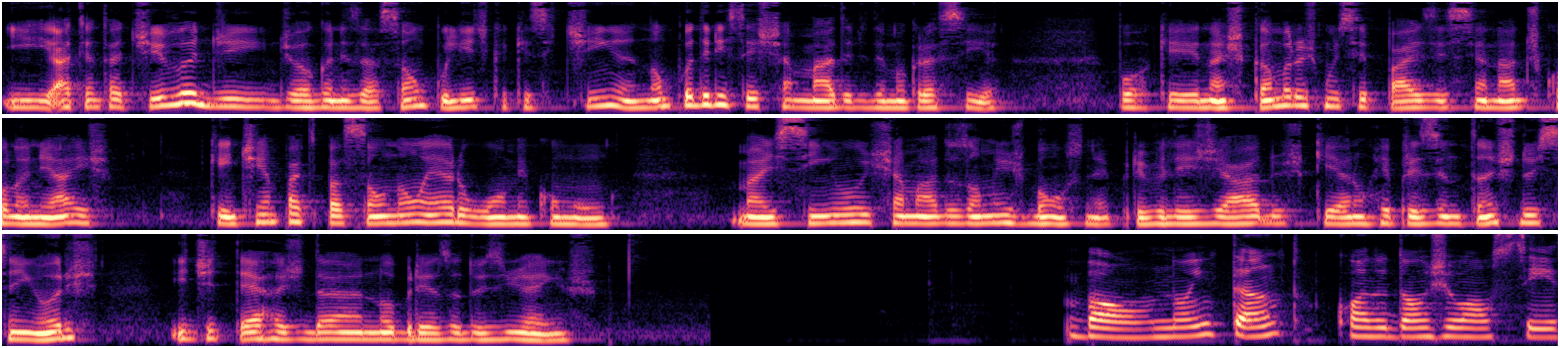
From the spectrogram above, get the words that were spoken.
E a tentativa de, de organização política que se tinha não poderia ser chamada de democracia, porque nas câmaras municipais e senados coloniais, quem tinha participação não era o homem comum, mas sim os chamados homens bons, né, privilegiados, que eram representantes dos senhores e de terras da nobreza dos engenhos. Bom, no entanto, quando Dom João VI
